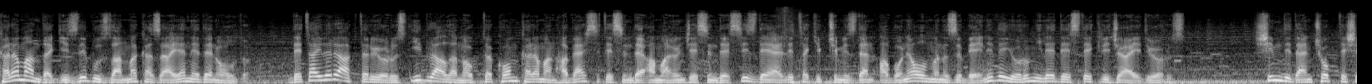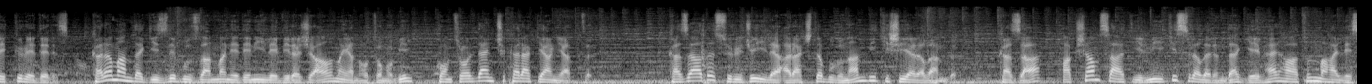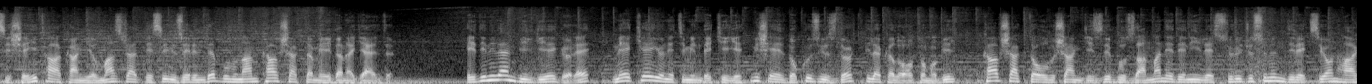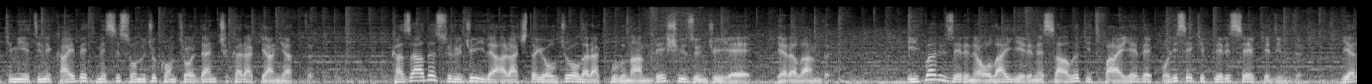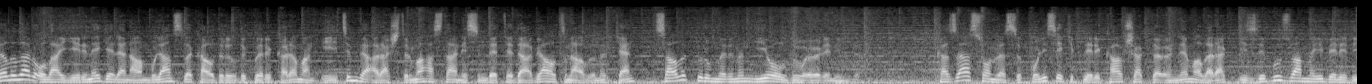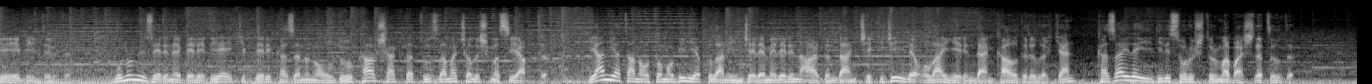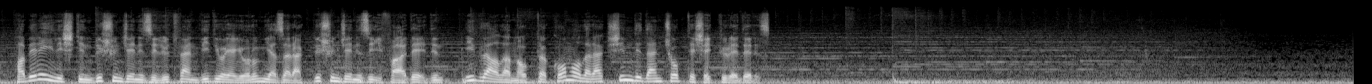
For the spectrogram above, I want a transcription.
Karaman'da gizli buzlanma kazaya neden oldu. Detayları aktarıyoruz ibrala.com Karaman haber sitesinde ama öncesinde siz değerli takipçimizden abone olmanızı beğeni ve yorum ile destek rica ediyoruz. Şimdiden çok teşekkür ederiz. Karaman'da gizli buzlanma nedeniyle virajı almayan otomobil, kontrolden çıkarak yan yattı. Kazada sürücü ile araçta bulunan bir kişi yaralandı. Kaza, akşam saat 22 sıralarında Gevher Hatun Mahallesi Şehit Hakan Yılmaz Caddesi üzerinde bulunan kavşakta meydana geldi. Edinilen bilgiye göre, MK yönetimindeki 70 el 904 plakalı otomobil, kavşakta oluşan gizli buzlanma nedeniyle sürücüsünün direksiyon hakimiyetini kaybetmesi sonucu kontrolden çıkarak yan yattı. Kazada sürücü ile araçta yolcu olarak bulunan 500. Y, yaralandı. İhbar üzerine olay yerine sağlık itfaiye ve polis ekipleri sevk edildi. Yaralılar olay yerine gelen ambulansla kaldırıldıkları Karaman Eğitim ve Araştırma Hastanesi'nde tedavi altına alınırken, sağlık durumlarının iyi olduğu öğrenildi. Kaza sonrası polis ekipleri kavşakta önlem alarak gizli buzlanmayı belediyeye bildirdi. Bunun üzerine belediye ekipleri kazanın olduğu kavşakta tuzlama çalışması yaptı. Yan yatan otomobil yapılan incelemelerin ardından çekici ile olay yerinden kaldırılırken, kazayla ilgili soruşturma başlatıldı. Habere ilişkin düşüncenizi lütfen videoya yorum yazarak düşüncenizi ifade edin. ibrala.com olarak şimdiden çok teşekkür ederiz.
